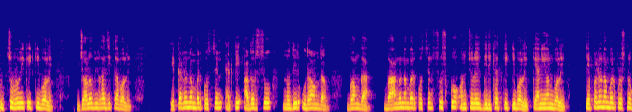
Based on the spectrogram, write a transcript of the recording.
উচ্চভূমিকে কি বলে? জলবিভাজিকা বলে। একান্ন নম্বর কোশ্চেন একটি আদর্শ নদীর উদাহরণ দাও। গঙ্গা, বাহান্ন নম্বর কোশ্চেন শুষ্ক অঞ্চলের গিরিখাতকে কি বলে? ক্যানিয়ন বলে। তেপান্ন নম্বর প্রশ্ন,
